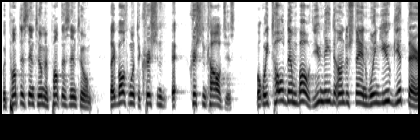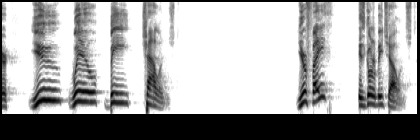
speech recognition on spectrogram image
we pumped this into them and pumped this into them. They both went to Christian, eh, Christian colleges. But we told them both, you need to understand when you get there, you will be challenged. Your faith is going to be challenged.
